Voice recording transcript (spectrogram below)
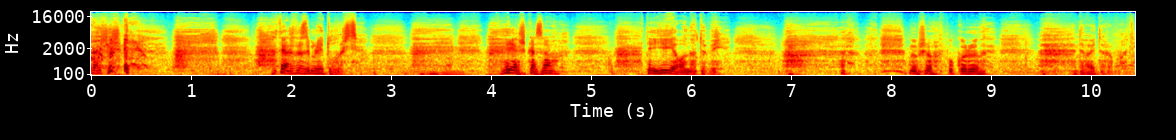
Бачиш? Ти ж до землі тулишся. Я ж казав, ти є, вона тобі. Ну що, покурили? Давай до роботи.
